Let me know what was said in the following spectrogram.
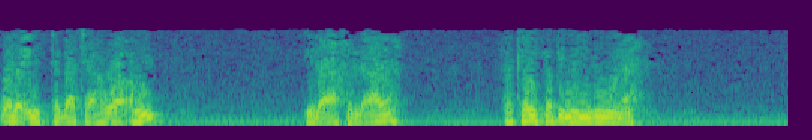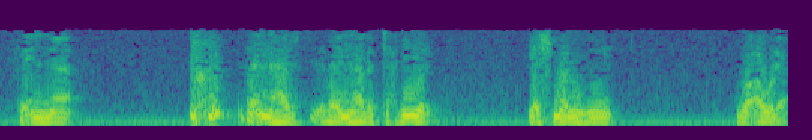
ولئن اتبعت أهواءهم إلى آخر الآية فكيف بمن دونه؟ فإن فإن هذا فإن هذا التحذير يشمله وأولى.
